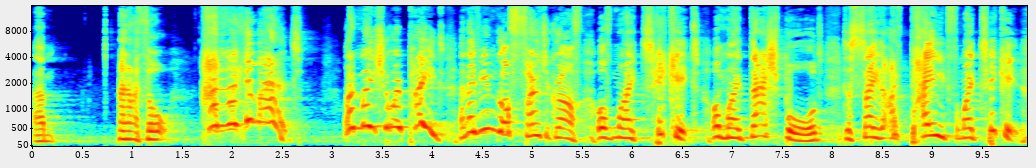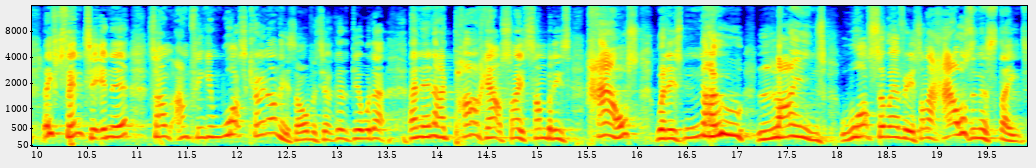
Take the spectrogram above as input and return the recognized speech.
Um, and I thought, how did I get that? I made sure I paid. And they've even got a photograph of my ticket on my dashboard to say that I've paid for my ticket. They've sent it in there. So I'm, I'm, thinking, what's going on here? So obviously I've got to deal with that. And then I park outside somebody's house where there's no lines whatsoever. It's on a housing estate.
